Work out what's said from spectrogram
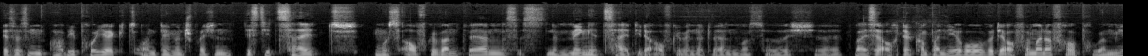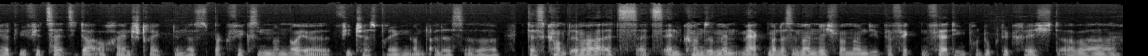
Es ist ein Hobbyprojekt und dementsprechend ist die Zeit muss aufgewandt werden. Das ist eine Menge Zeit, die da aufgewendet werden muss. Also ich äh, weiß ja auch, der Companero wird ja auch von meiner Frau programmiert, wie viel Zeit sie da auch reinstreckt in das Bugfixen und neue Features bringen und alles. Also das kommt immer als, als Endkonsument merkt man das immer nicht, weil man die perfekten fertigen Produkte kriegt, aber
